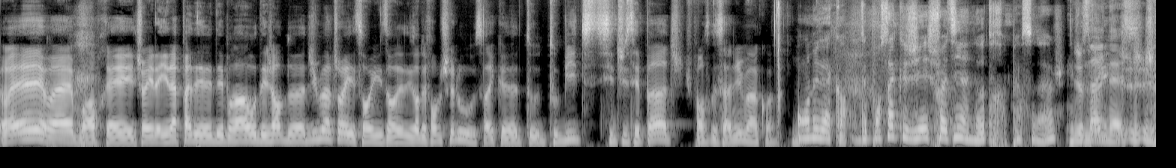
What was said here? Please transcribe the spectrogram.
Ouais, ouais, bon après, tu vois, il a, il a pas des, des bras ou des jambes de- d'humain, tu vois, ils, sont, ils, ont, ils ont des formes cheloues. C'est vrai que To, Beat, si tu sais pas, tu, tu penses que c'est un humain, quoi. On est d'accord. C'est pour ça que j'ai choisi un autre personnage. Je. Je,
